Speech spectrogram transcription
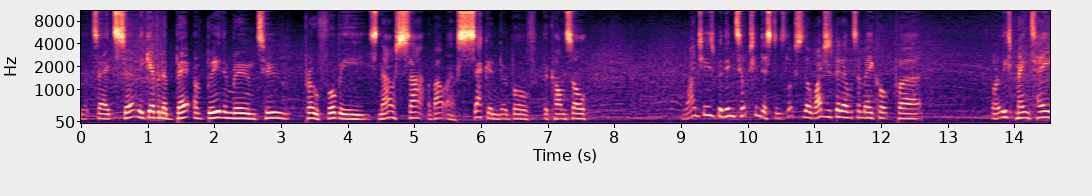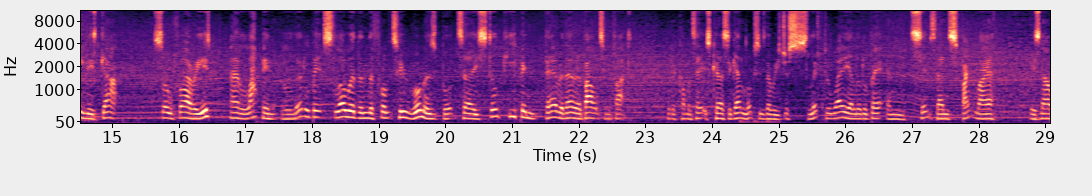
But uh, it's certainly given a bit of breathing room to Pro Fubby. He's now sat about a second above the console. Wadge is within touching distance. Looks as though Wadge has been able to make up, uh, or at least maintain his gap so far. He is uh, lapping a little bit slower than the front two runners, but uh, he's still keeping there or thereabouts. In fact, with a commentator's curse again, looks as though he's just slipped away a little bit, and since then, Spankmeyer is now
